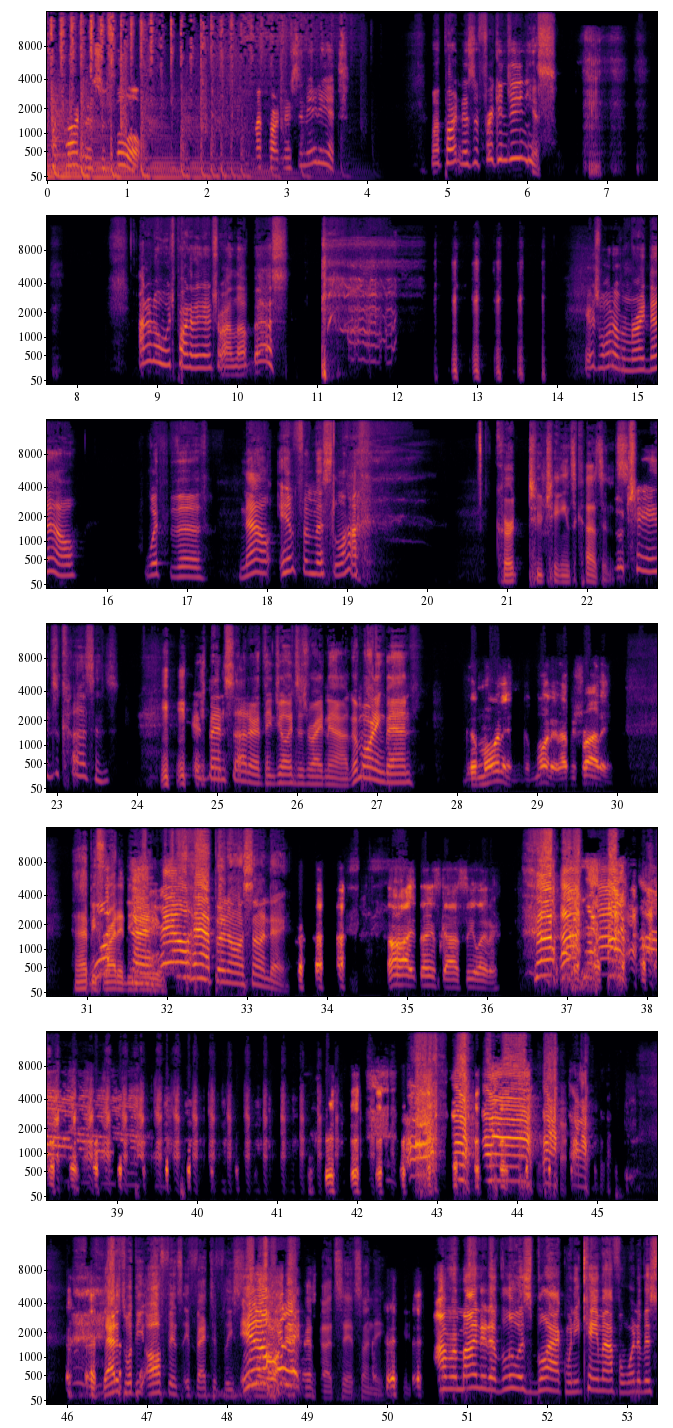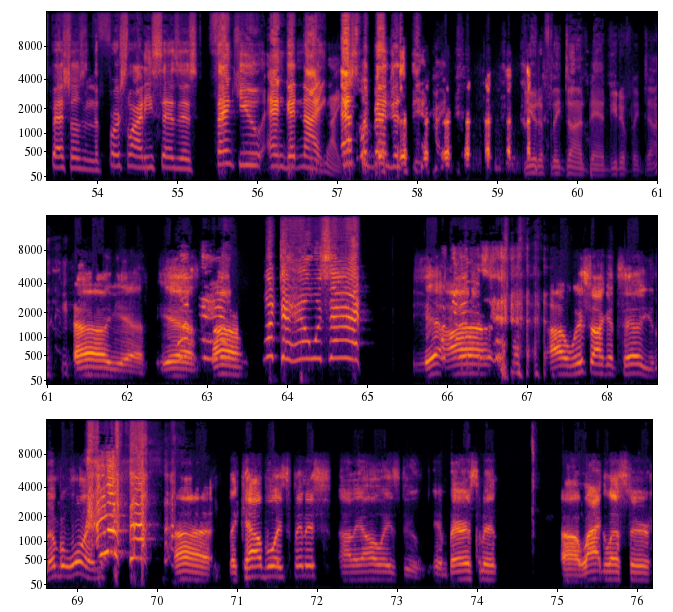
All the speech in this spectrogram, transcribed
My partner's a fool. My partner's an idiot. My partner's a freaking genius. I don't know which part of the intro I love best. Here's one of them right now with the now infamous line. Kurt Two Chains Cousins. Two Chains Cousins. Here's Ben Sudderth. He joins us right now. Good morning, Ben. Good morning. Good morning. Happy Friday. Happy what Friday to the you. hell happened on Sunday? All right. Thanks, guys. See you later. that is what the offense effectively said. You know what? Prescott said Sunday. I'm reminded of Lewis Black when he came out for one of his specials, and the first line he says is "Thank you and good night." Good night. That's what Ben just did. Beautifully done, Ben. Beautifully done. Oh yeah, yeah, What the hell? uh, What the hell was that? yeah. What Uh, was that? I wish I could tell you. Number one, uh, the Cowboys finish how they always do: embarrassment, uh, lackluster,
